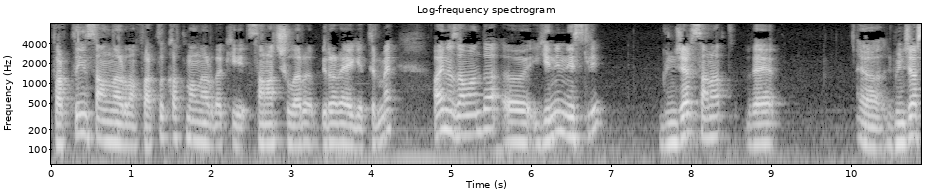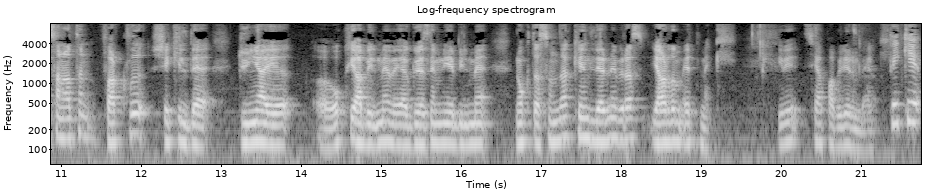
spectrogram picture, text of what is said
Farklı insanlardan, farklı katmanlardaki sanatçıları bir araya getirmek. Aynı zamanda e, yeni nesli güncel sanat ve e, güncel sanatın farklı şekilde dünyayı okuyabilme veya gözlemleyebilme noktasında kendilerine biraz yardım etmek gibi şey yapabilirim belki. Peki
